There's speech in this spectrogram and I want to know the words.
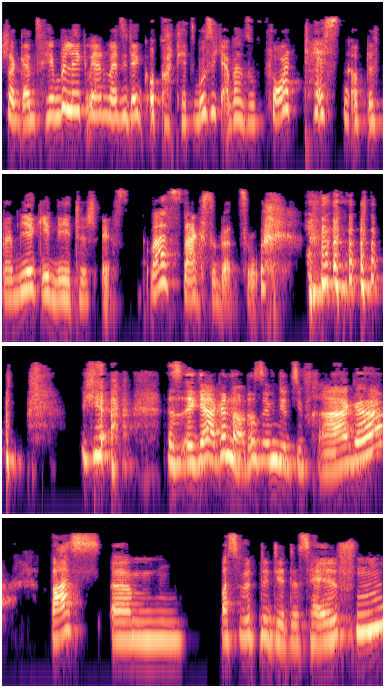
schon ganz himmelig werden, weil sie denken, oh Gott, jetzt muss ich aber sofort testen, ob das bei mir genetisch ist. Was sagst du dazu? ja, das, ja, genau. Das ist eben jetzt die Frage. Was, ähm, was würde dir das helfen?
